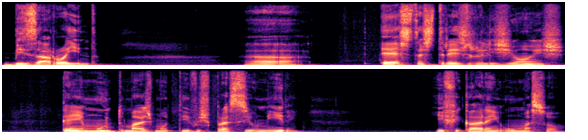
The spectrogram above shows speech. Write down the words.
bizarro ainda. Uh, estas três religiões têm muito mais motivos para se unirem e ficarem uma só.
